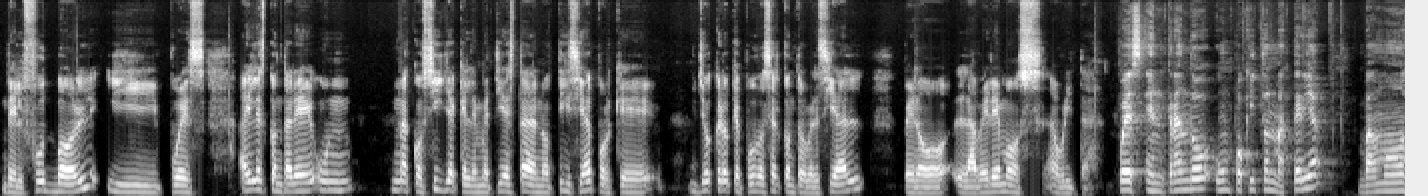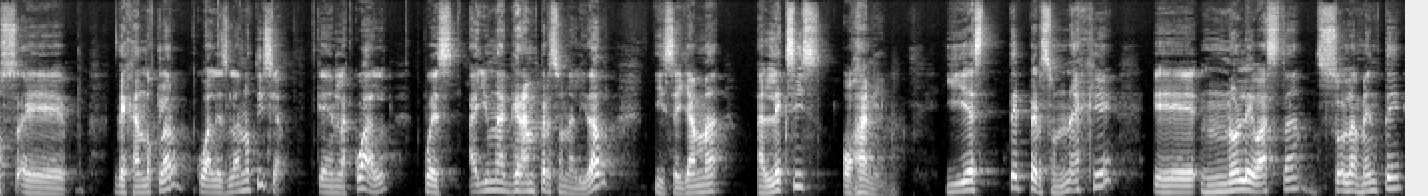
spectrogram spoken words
del fútbol y pues ahí les contaré una cosilla que le metí a esta noticia porque yo creo que pudo ser controversial, pero la veremos ahorita. Pues entrando un poquito en materia, vamos eh, dejando claro cuál es la noticia, que en la cual pues hay una gran personalidad y se llama Alexis Ohanian. Y este personaje eh, no le basta solamente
